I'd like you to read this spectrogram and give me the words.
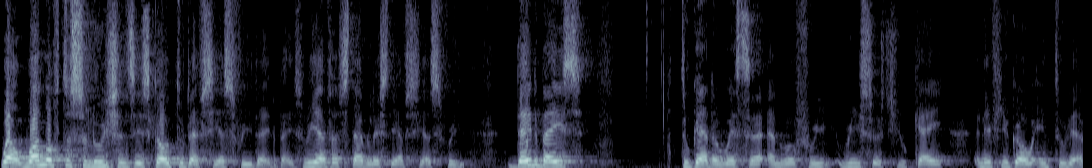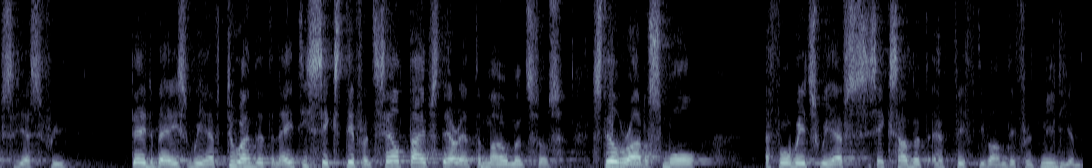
Well, one of the solutions is go to the FCS-free database. We have established the FCS-free database together with uh, Animal Free Research UK. And if you go into the FCS-free database, we have 286 different cell types there at the moment, so still rather small, for which we have 651 different medium.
